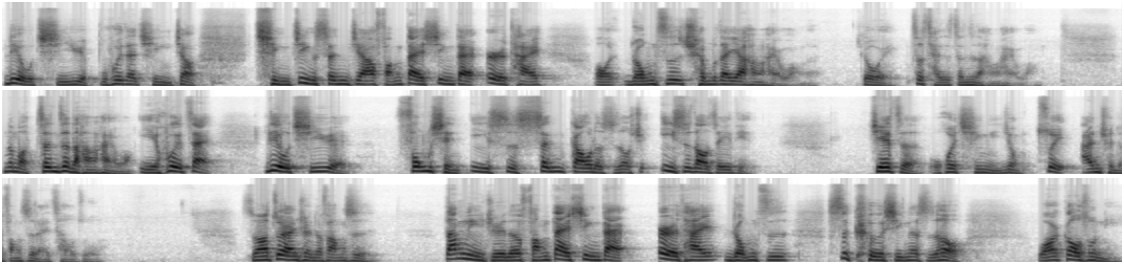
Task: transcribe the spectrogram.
六七月不会再请你叫请进身家、房贷、信贷、二胎哦，融资全部在压航海王了。各位，这才是真正的航海王。那么真正的航海王也会在六七月风险意识升高的时候去意识到这一点。接着我会请你用最安全的方式来操作。什么最安全的方式？当你觉得房贷、信贷、二胎融资是可行的时候，我要告诉你，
